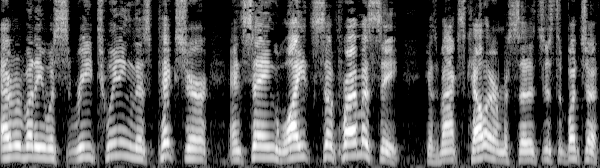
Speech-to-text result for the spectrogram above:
Everybody was retweeting this picture and saying white supremacy because Max Keller said it's just a bunch of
